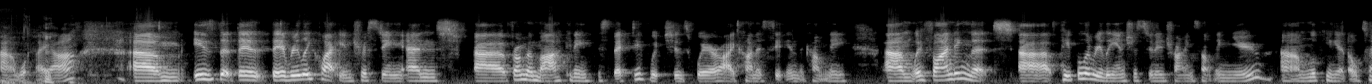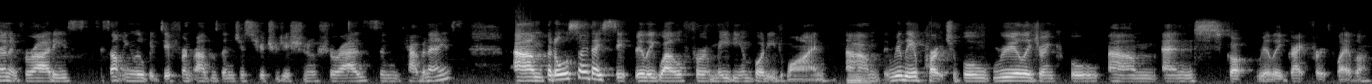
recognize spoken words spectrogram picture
uh, what they are, um, is that they're they're really quite interesting. And uh, from a marketing perspective, which is where I kind of sit in the company, um, we're finding that uh, people are really interested in trying something new, um, looking at alternate varieties, something a little bit different rather than just your traditional Shiraz and Cabernets. Um, but also, they sit really well for a medium bodied wine. Mm. Really approachable, really drinkable, um, and got really great fruit flavour.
